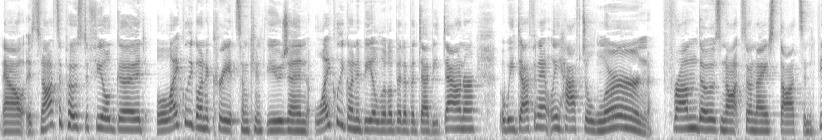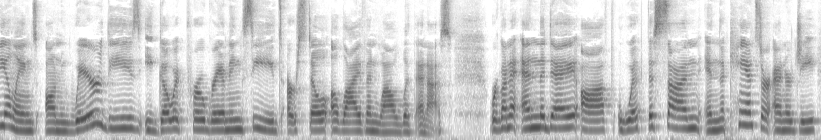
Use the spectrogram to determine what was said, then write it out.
Now, it's not supposed to feel good, likely going to create some confusion likely going to be a little bit of a Debbie Downer, but we definitely have to learn from those not so nice thoughts and feelings on where these egoic programming seeds are still alive and well within us. We're going to end the day off with the sun in the Cancer energy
